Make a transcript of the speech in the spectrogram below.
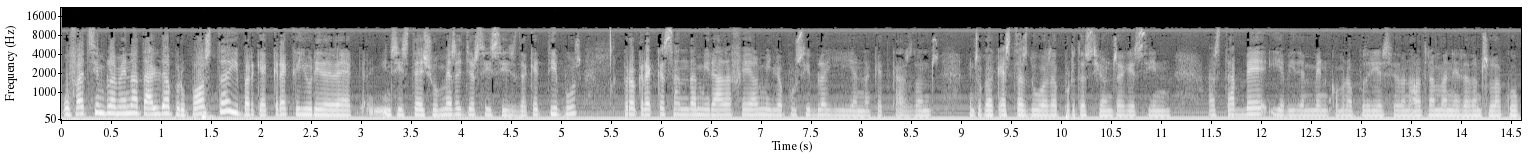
Ho faig simplement a tall de proposta i perquè crec que hi hauria d'haver, insisteixo, més exercicis d'aquest tipus però crec que s'han de mirar de fer el millor possible i en aquest cas doncs, penso que aquestes dues aportacions haguessin estat bé i evidentment com no podria ser d'una altra manera doncs la CUP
